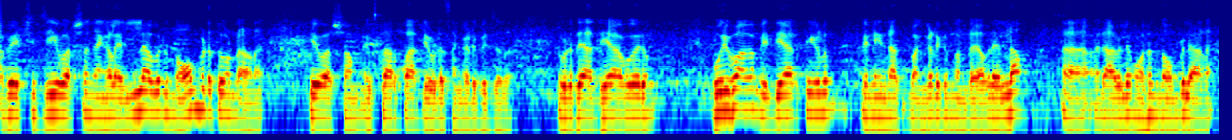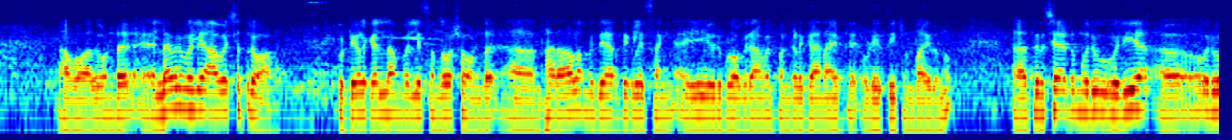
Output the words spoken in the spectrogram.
അപേക്ഷിച്ച് ഈ വർഷം ഞങ്ങളെല്ലാവരും നോമ്പെടുത്തുകൊണ്ടാണ് ഈ വർഷം ഇഫ്താർ പാർട്ടി ഇവിടെ സംഘടിപ്പിച്ചത്. ഇവിടുത്തെ അധ്യാപകരും ഭൂരിഭാഗം വിദ്യാർത്ഥികളും പിന്നെ ഇതിനകത്ത് പങ്കെടുക്കുന്നുണ്ട്. അവരെല്ലാം രാവിലെ മോഹൻ നോമ്പിലാണ്. അപ്പോൾ അതുകൊണ്ട് എല്ലാവരും വലിയ ആവശ്യത്തിലുമാണ് കുട്ടികൾക്കെല്ലാം വലിയ സന്തോഷമുണ്ട്. ധാരാളം വിദ്യാർത്ഥികൾ ഈ ഈ ഒരു പ്രോഗ്രാമിൽ പങ്കെടുക്കാനായിട്ട് ഇവിടെ എത്തിയിട്ടുണ്ടായിരുന്നു. തീർച്ചയായിട്ടും ഒരു വലിയ ഒരു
